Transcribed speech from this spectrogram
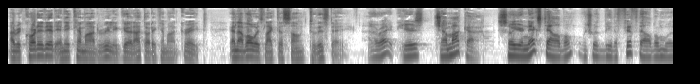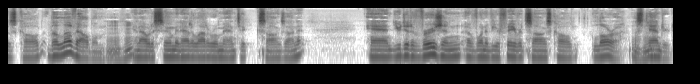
I recorded it, and it came out really good. I thought it came out great, and I've always liked this song to this day. All right, here's Chamaca. So your next album, which would be the fifth album, was called The Love Album, and I would assume it had a lot of romantic songs on it. And you did a version of one of your favorite songs called Laura, the standard.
